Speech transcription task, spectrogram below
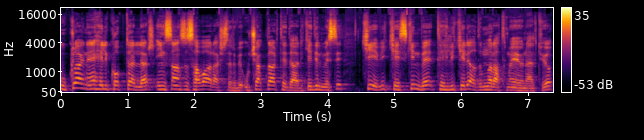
Ukrayna'ya helikopterler, insansız hava araçları ve uçaklar tedarik edilmesi Kiev'i keskin ve tehlikeli adımlar atmaya yöneltiyor.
